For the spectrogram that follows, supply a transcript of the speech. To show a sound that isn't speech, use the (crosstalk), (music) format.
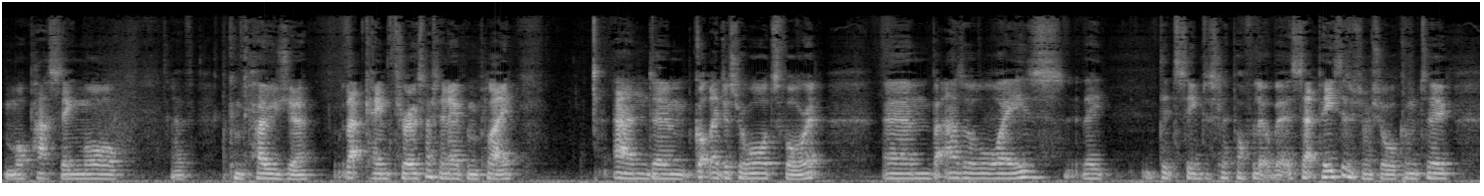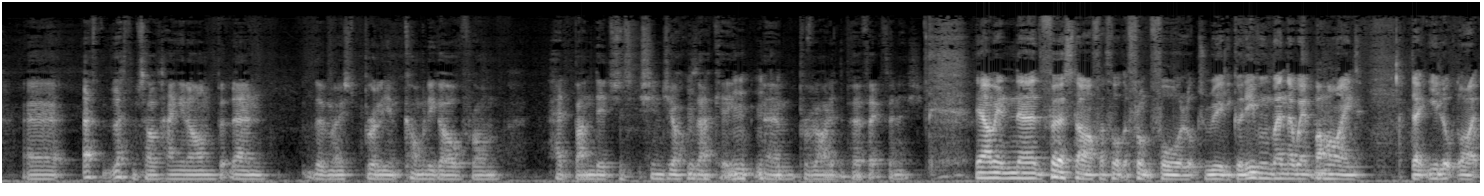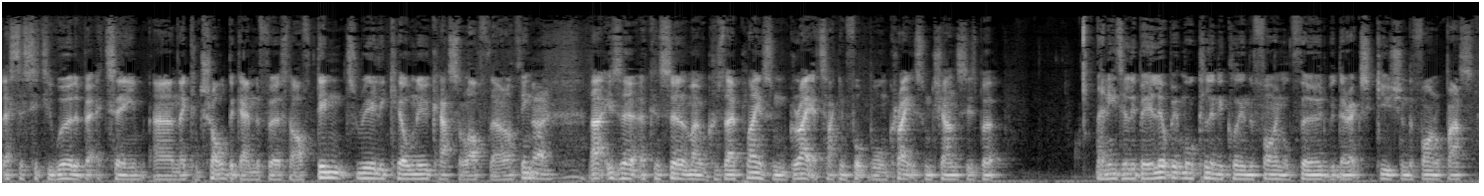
more passing, more of composure. That came through, especially in open play, and um, got their just rewards for it. Um, but as always, they did seem to slip off a little bit of set pieces, which I'm sure we'll come to. Uh, left, left themselves hanging on, but then the most brilliant comedy goal from head bandaged Shinji Okazaki (laughs) um, provided the perfect finish. Yeah, I mean, uh, the first half, I thought the front four looked really good. Even when they went behind, that you looked like Leicester City were the better team and they controlled the game the first half. Didn't really kill Newcastle off though. I think no. that is a, a concern at the moment because they're playing some great attacking football and creating some chances, but they need to be a little bit more clinical in the final third with their execution, the final pass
